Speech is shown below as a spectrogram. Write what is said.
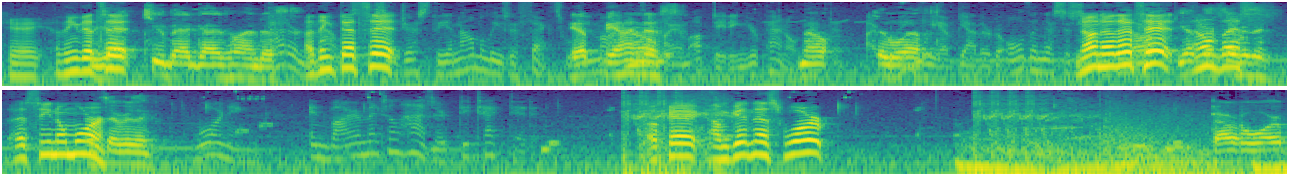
Okay, I think that's we got it. Two bad guys behind us. I think that's it. the anomaly's effects will Yep, be behind mild. us. I am updating your panel. No, to the left. we have gathered all the necessary No, no, that's it. Yep, I don't. that's I, see no more. That's everything. Warning. Environmental hazard detected. Okay, I'm getting this warp. Power warp.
